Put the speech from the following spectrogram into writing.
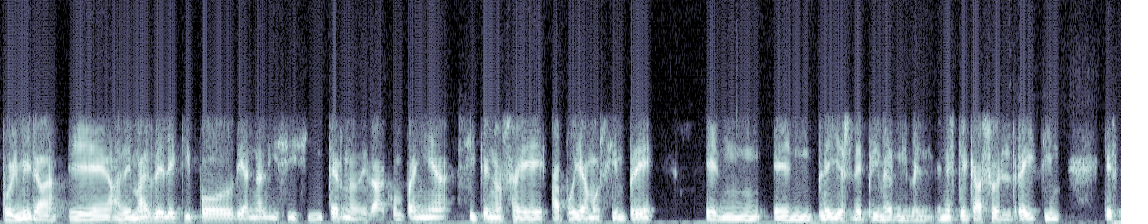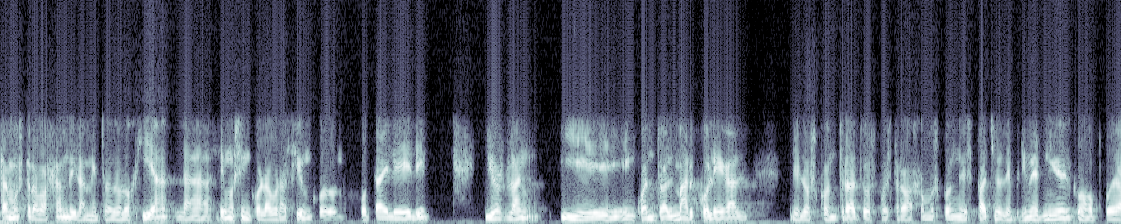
Pues mira, eh, además del equipo de análisis interno de la compañía, sí que nos apoyamos siempre en, en players de primer nivel. En este caso, el rating que estamos trabajando y la metodología la hacemos en colaboración con JLL y Orlan. Y en cuanto al marco legal de los contratos, pues trabajamos con despachos de primer nivel como puede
